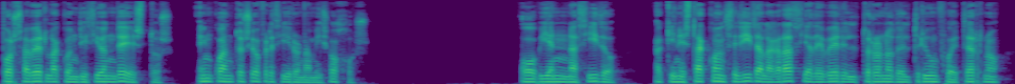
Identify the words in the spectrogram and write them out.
por saber la condición de éstos en cuanto se ofrecieron a mis ojos. Oh bien nacido a quien está concedida la gracia de ver el trono del triunfo eterno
